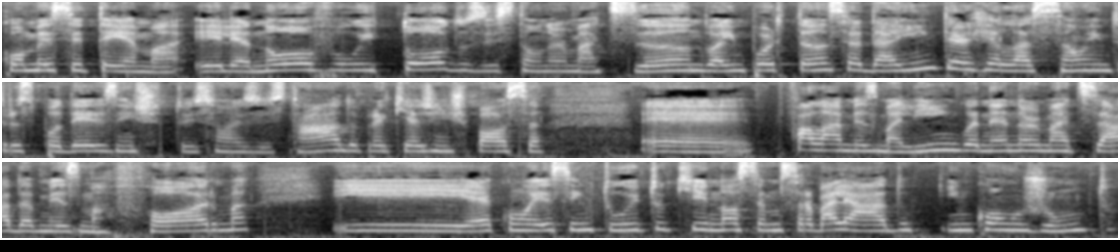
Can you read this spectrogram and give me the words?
como esse tema ele é novo e todos estão normatizando, a importância da inter-relação entre os poderes e instituições do Estado para que a gente possa é, falar a mesma língua, né, normatizar da mesma forma. E é com esse intuito que nós temos trabalhado em conjunto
